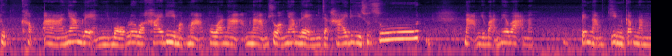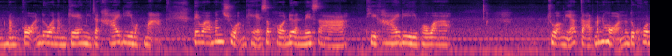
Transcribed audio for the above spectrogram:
ทุกขับอ่าย่ามแหลงบอกเลยว่าขายดีมากๆ เพราะว่าน้ำน้ำช่วงย่ามแหลงจะขายดีสุดๆน้ำอยู่บ้านเพว่าน่ะเป็นน้ำกินกับน้ำน้ำก้อนหรือว่าน้ำแกงนี่จะขายดีมากๆ แต่ว่ามันช่วงแค่เฉพาะเดือนเมษาที่ขายดีเพราะว่า ช่วงนี้อากาศมันหอนนะทุกคน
